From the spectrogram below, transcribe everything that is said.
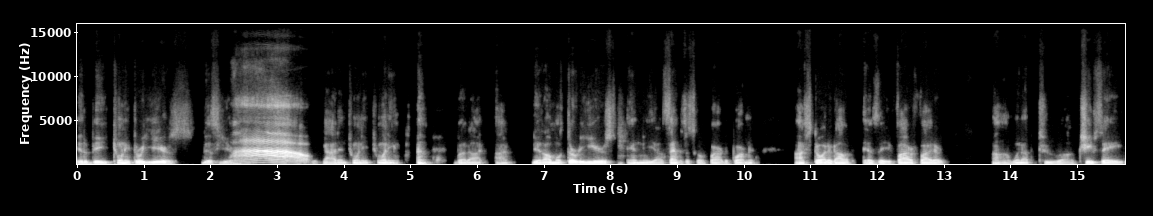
it'll be 23 years this year. Wow. Got in 2020, but I, I did almost 30 years in the uh, San Francisco Fire Department. I started out as a firefighter, uh, went up to uh, chief's aide,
